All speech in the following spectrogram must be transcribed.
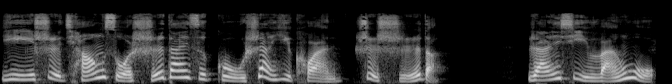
以是强索石呆子古扇一款是实的，然系玩物。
